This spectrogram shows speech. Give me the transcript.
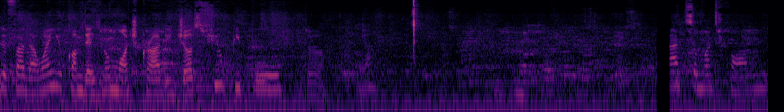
the fact that when you come, there's not much crowd, it's just few people. So, yeah. Had so much fun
